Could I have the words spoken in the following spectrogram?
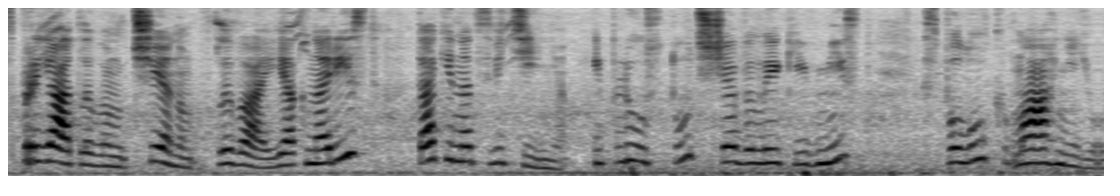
сприятливим чином впливає як на ріст, так і на цвітіння. І плюс тут ще великий вміст сполук магнію.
